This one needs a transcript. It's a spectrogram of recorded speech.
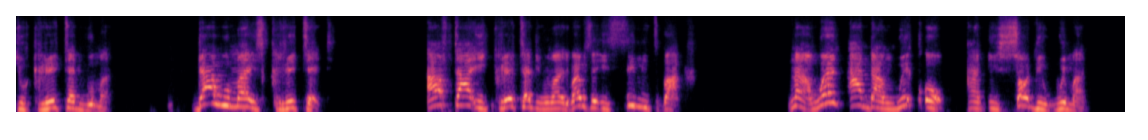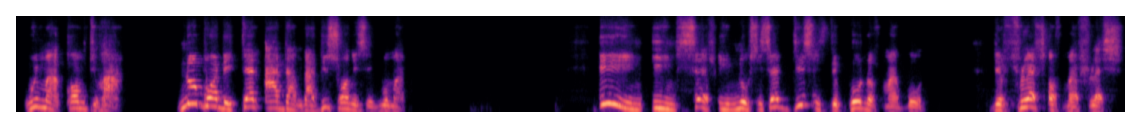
to created woman. That woman is created. After he created the woman, the Bible says he seal it back. Now, when Adam wake up and he saw the woman, woman come to her. Nobody tell Adam that this one is a woman. He himself, he knows. He said, this is the bone of my bone, the flesh of my flesh.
